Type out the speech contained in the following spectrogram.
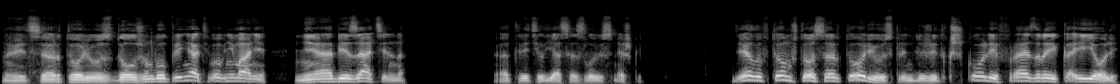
Но ведь Сарториус должен был принять во внимание. — Не обязательно, — ответил я со злой усмешкой. — Дело в том, что Сарториус принадлежит к школе Фрезера и Кайоли.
